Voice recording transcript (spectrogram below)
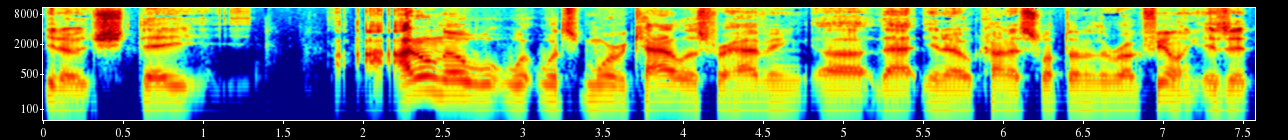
you know, they. I don't know what's more of a catalyst for having uh, that, you know, kind of swept under the rug feeling. Is it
